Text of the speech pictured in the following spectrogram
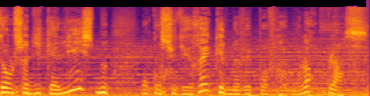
dans le syndicalisme, on considérait qu'elles n'avaient pas vraiment leur place.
